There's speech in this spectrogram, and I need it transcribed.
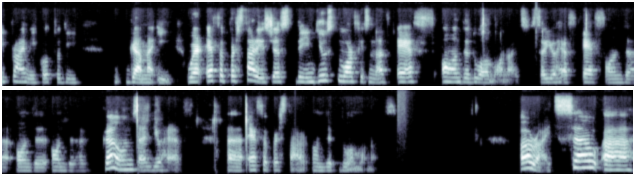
e prime equal to d gamma e, where f upper star is just the induced morphism of f on the dual monoids. So you have f on the on the on the cones, and you have uh, f upper star on the dual monoids. All right, so uh,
